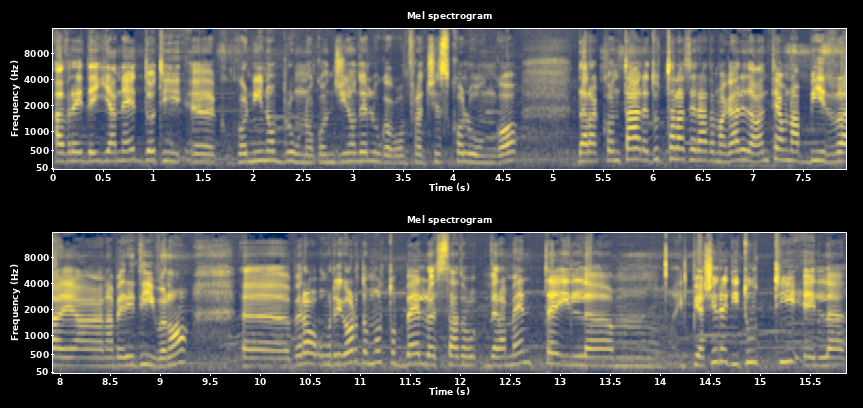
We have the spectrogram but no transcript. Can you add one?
avrei degli aneddoti eh, con Nino Bruno, con Gino De Luca, con Francesco Lungo da raccontare tutta la serata magari davanti a una birra e a un aperitivo, no? Eh, però un ricordo molto bello è stato veramente il, um, il piacere di tutti e il,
